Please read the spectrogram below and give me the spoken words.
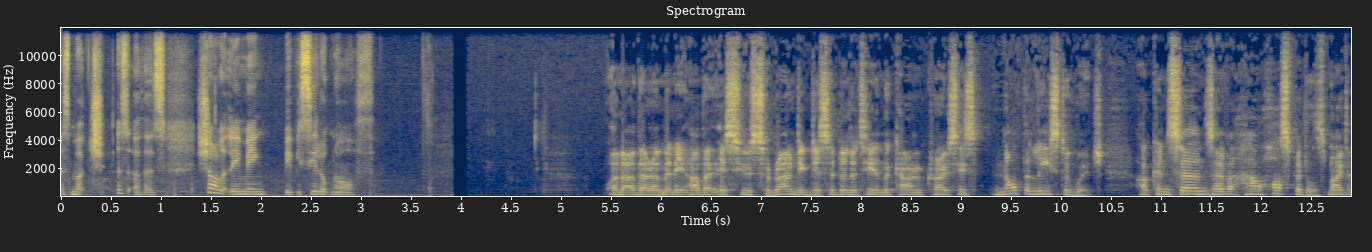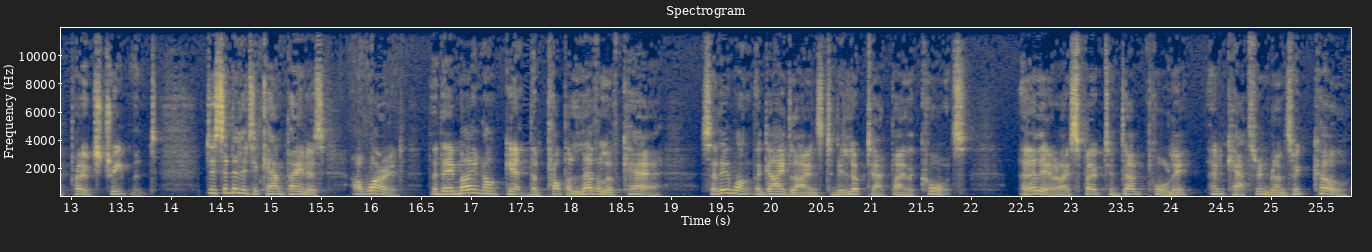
as much as others. Charlotte Leeming, BBC Look North. Well, now there are many other issues surrounding disability in the current crisis, not the least of which are concerns over how hospitals might approach treatment. Disability campaigners are worried that they might not get the proper level of care, so they want the guidelines to be looked at by the courts. Earlier, I spoke to Doug Paulley and Catherine Runswick Cole,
